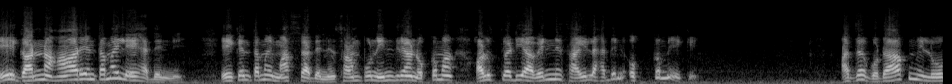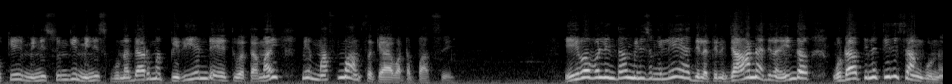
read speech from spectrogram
ඒ ගන්න ආහාරයෙන් තමයි ලේ හැදෙන්නේ. ඒකෙන් තමයි මස් හැදෙන්නේ. සම්පූර්ණ ඉන්ද්‍රියන් ඔක්කොම අලුත් වැඩියා වෙන්නේ, සෛල හැදෙන්නේ ඔක්කොම ඒකෙන්. අද ගොඩාක් මේ ලෝකයේ මිනිසුන්ගේ මිනිස් ಗುಣධර්ම පිරියෙන්න හේතුව තමයි මේ මස් මාංශ කෑවට පස්සේ. ඒව වලින් තමයි මිනිසුන්ගේ ලේ හැදිලා තියෙන්නේ. ජාන හැදිලා. ඉඳ ගොඩාක් තියෙන තිරිසංගුණ.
